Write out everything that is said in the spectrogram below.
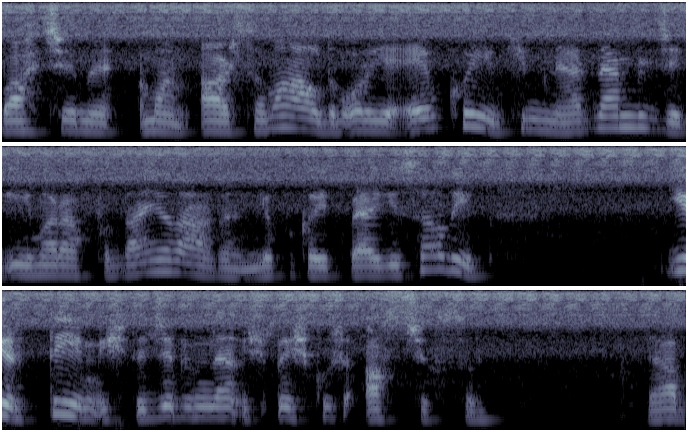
bahçemi aman arsamı aldım oraya ev koyayım. Kim nereden bilecek? İmar affından yararlanayım. Yapı kayıt belgesi alayım. Yırttayım işte cebimden 3-5 kuruş az çıksın. Ya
